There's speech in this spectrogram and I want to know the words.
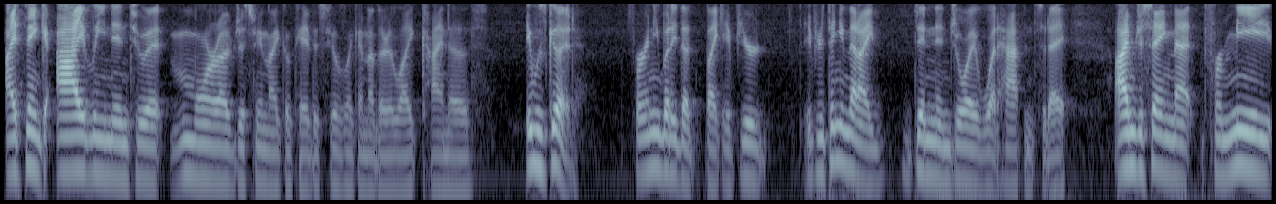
I think I leaned into it more of just being like, okay, this feels like another like kind of. It was good for anybody that like if you're if you're thinking that I didn't enjoy what happened today, I'm just saying that for me,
